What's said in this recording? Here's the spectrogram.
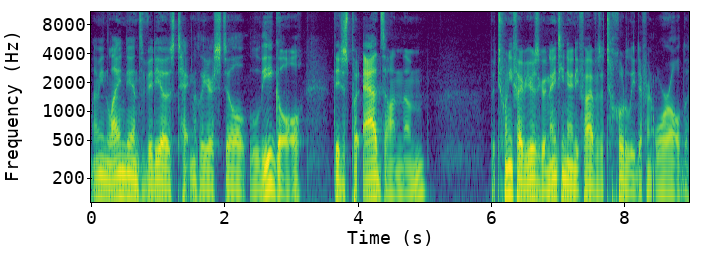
I mean, line dance videos technically are still legal, they just put ads on them. But 25 years ago, 1995 was a totally different world.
